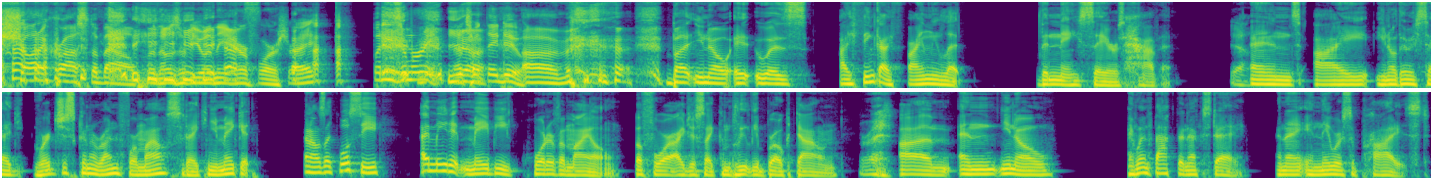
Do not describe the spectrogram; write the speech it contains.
Shot across the bow for those of you in the Air Force, right? But he's a Marine. That's Yeah. what they do. Um, but you know, it was. I think I finally let the naysayers have it, yeah. and I, you know, they said we're just gonna run four miles today. Can you make it? And I was like, we'll see. I made it maybe quarter of a mile before I just like completely broke down. Right. Um, and you know, I went back the next day, and I and they were surprised,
